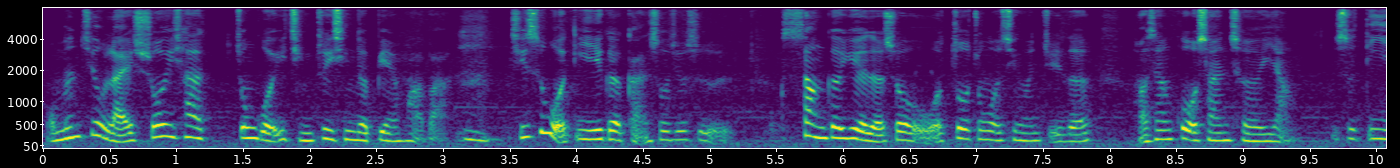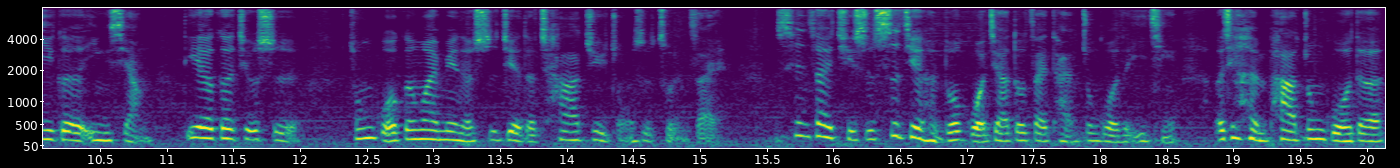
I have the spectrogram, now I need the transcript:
我们就来说一下中国疫情最新的变化吧。嗯，其实我第一个感受就是，上个月的时候，我做中国新闻，觉得好像过山车一样，这是第一个印象。第二个就是中国跟外面的世界的差距总是存在。现在其实世界很多国家都在谈中国的疫情，而且很怕中国的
